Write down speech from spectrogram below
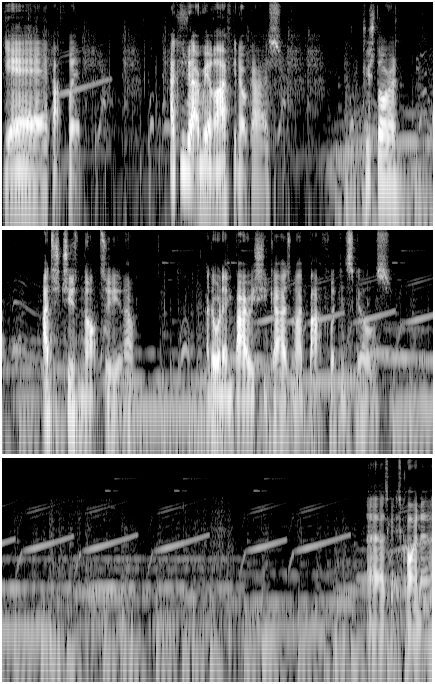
Yeah, backflip. I could do that in real life, you know, guys. True story. I just choose not to, you know. I don't want to embarrass you guys with my backflipping skills. Uh, let's get his coin here.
